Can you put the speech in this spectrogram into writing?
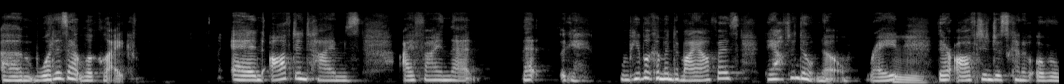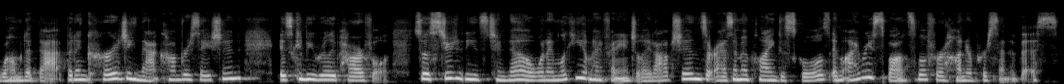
Um, what does that look like? And oftentimes i find that that okay when people come into my office, they often don't know, right? Mm. They're often just kind of overwhelmed at that. But encouraging that conversation is can be really powerful. So a student needs to know when I'm looking at my financial aid options or as I'm applying to schools, am I responsible for 100% of this?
